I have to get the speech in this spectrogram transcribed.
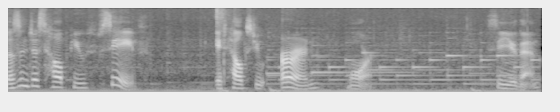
doesn't just help you save, it helps you earn more. See you then.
